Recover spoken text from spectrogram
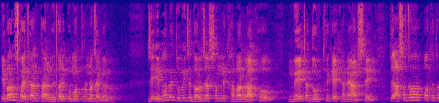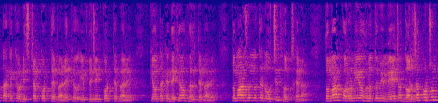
এবার শয়তান তার ভেতরে কুমন্ত্রণা জাগালো যে, এভাবে তুমি যে দরজার সামনে খাবার রাখো, মেয়েটা দূর থেকে এখানে আসে, তো আসা যাওয়ার পথে তো তাকে কেউ ডিস্টার্ব করতে পারে, কেউ ইফটিজিং করতে পারে, কেউ তাকে দেখেও ফেলতে পারে। তোমার জন্য তো উচিত হচ্ছে না। তোমার করণীয় হলো তুমি মেয়েটা দরজা পর্যন্ত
